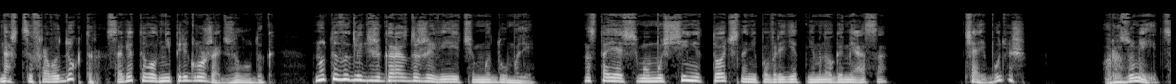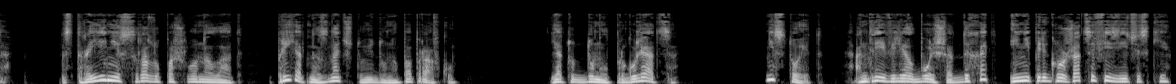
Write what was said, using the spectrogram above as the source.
«Наш цифровой доктор советовал не перегружать желудок, но ты выглядишь гораздо живее, чем мы думали. Настоящему мужчине точно не повредит немного мяса. Чай будешь?» «Разумеется». Настроение сразу пошло на лад. Приятно знать, что иду на поправку. Я тут думал прогуляться. Не стоит. Андрей велел больше отдыхать и не перегружаться физически,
